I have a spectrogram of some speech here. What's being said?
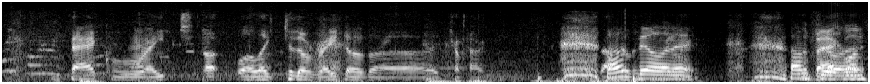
like totally. back right, uh, well, like to the right of uh Trump Tower. I'm feeling it. I'm the back feeling one? it.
